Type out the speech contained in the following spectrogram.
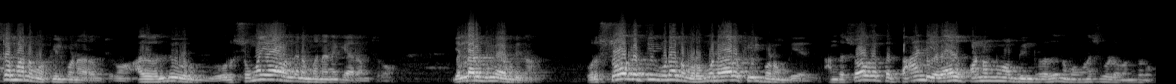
கஷ்டமா நம்ம ஃபீல் பண்ண ஆரம்பிச்சிருவோம். அது வந்து ஒரு ஒரு சுமையா வந்து நம்ம நினைக்க ஆரம்பிச்சிருவோம். எல்லாருக்குமே அப்படிதான். ஒரு சோகத்தையும் கூட நம்ம ரொம்ப நேரம் ஃபீல் பண்ண முடியாது. அந்த சோகத்தை தாண்டி ஏதாவது பண்ணணும் அப்படின்றது நம்ம மனசுக்குள்ள வந்துடும்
